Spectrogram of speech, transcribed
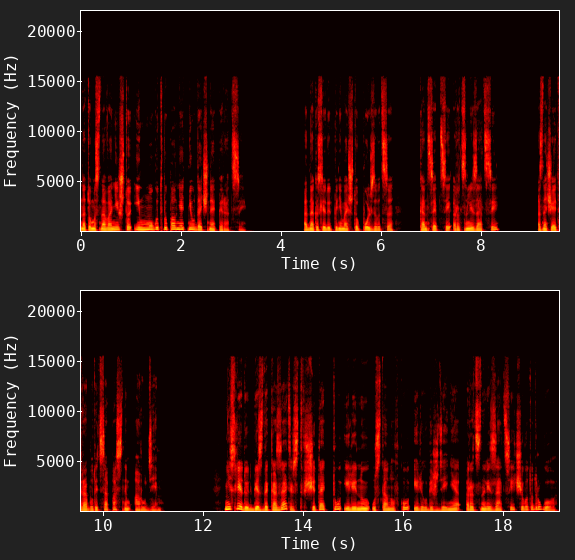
на том основании, что им могут выполнять неудачные операции. Однако следует понимать, что пользоваться концепцией рационализации означает работать с опасным орудием. Не следует без доказательств считать ту или иную установку или убеждение рационализацией чего-то другого.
